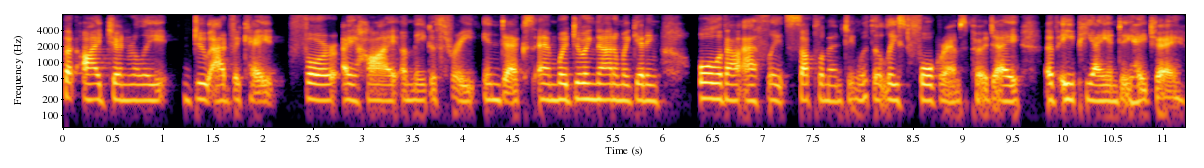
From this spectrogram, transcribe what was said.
but I generally do advocate for a high omega 3 index. And we're doing that and we're getting all of our athletes supplementing with at least four grams per day of EPA and DHA.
